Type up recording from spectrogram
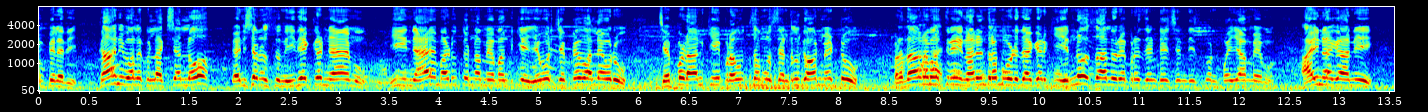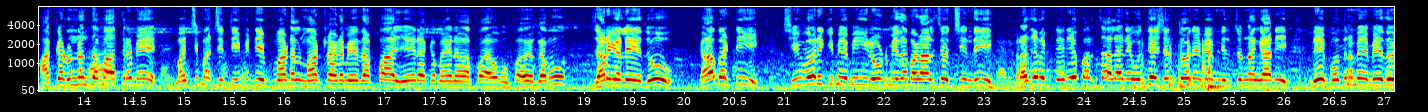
ఎంపీలది. కానీ వాళ్ళకు లక్షల్లో పెన్షన్ వస్తుంది. ఇది ఎక్కడ న్యాయము? ఈ న్యాయం అడుగుతున్నాం మేము అందుకే. ఎవరు చెప్పే వాళ్ళు ఎవరు? చెప్పడానికి ప్రభుత్వము సెంట్రల్ గవర్నమెంట్. ప్రధానమంత్రి నరేంద్ర మోడీ దగ్గరికి ఎన్నోసార్లు రిప్రజెంటేషన్ తీసుకొని పోయాం మేము. అయినా కానీ అక్కడున్నంత మాత్రమే మంచి మంచి తీపి తీపి మాటలు మాట్లాడమే తప్ప ఏ రకమైన ఉపయోగము జరగలేదు. కాబట్టి చివరికి మేము ఈ రోడ్డు మీద పడాల్సి వచ్చింది. ప్రజలకు తెలియపరచాలనే ఉద్దేశంతోనే మేము నిల్చున్నాం కానీ రేపొద్దున మేము ఏదో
